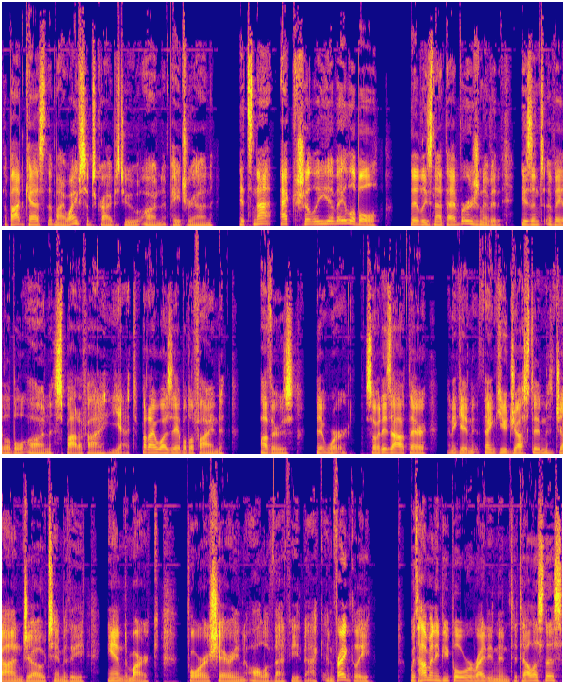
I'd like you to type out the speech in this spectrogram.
the podcast that my wife subscribes to on Patreon, it's not actually available. At least not that version of it isn't available on Spotify yet, but I was able to find others that were. So it is out there. And again, thank you, Justin, John, Joe, Timothy, and Mark for sharing all of that feedback. And frankly, with how many people were writing in to tell us this,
